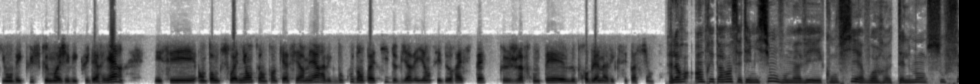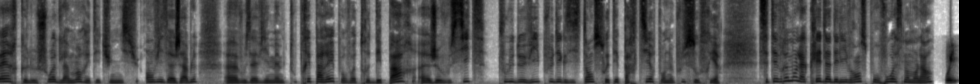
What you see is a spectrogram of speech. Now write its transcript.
qui ont vécu ce que moi j'ai vécu derrière, et c'est en tant que soignante et en tant qu'infirmière, avec beaucoup d'empathie, de bienveillance et de respect que j'affrontais le problème avec ces patients. Alors, en préparant cette émission, vous m'avez confié avoir tellement souffert que le choix de la mort était une issue envisageable. Euh, vous aviez même tout préparé pour votre départ. Euh, je vous cite, plus de vie, plus d'existence, souhaiter partir pour ne plus souffrir. C'était vraiment la clé de la délivrance pour vous à ce moment-là? Oui,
